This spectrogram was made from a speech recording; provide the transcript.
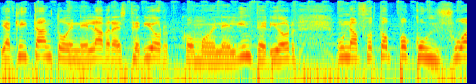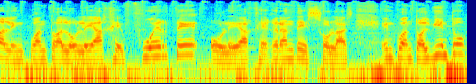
y aquí tanto en el abra exterior como en el interior, una foto poco usual en cuanto al oleaje fuerte, oleaje grandes olas. En cuanto al viento,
